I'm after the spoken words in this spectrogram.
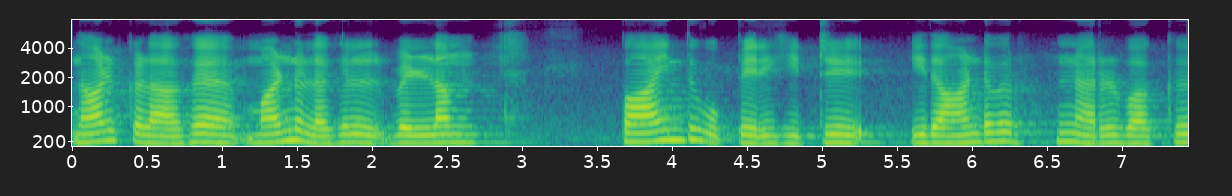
நாள்களாக மண்ணுலகில் வெள்ளம் பாய்ந்து பெருகிற்று. இது ஆண்டவரின் அருள்வாக்கு.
